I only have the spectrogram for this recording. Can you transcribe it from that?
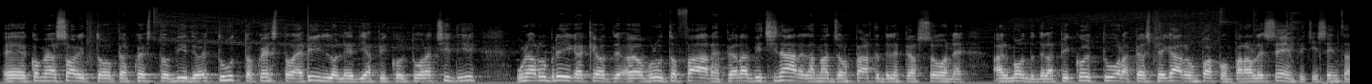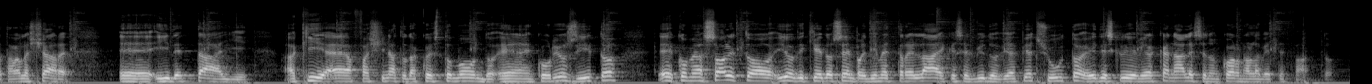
eh, come al solito per questo video è tutto, questo è Pillole di Apicoltura CD, una rubrica che ho, ho, voluto fare per avvicinare la maggior parte delle persone al mondo dell'apicoltura, per spiegare un po' con parole semplici senza tralasciare eh, i dettagli a chi è affascinato da questo mondo e è incuriosito e come al solito io vi chiedo sempre di mettere like se il video vi è piaciuto e di iscrivervi al canale se ancora non l'avete fatto.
